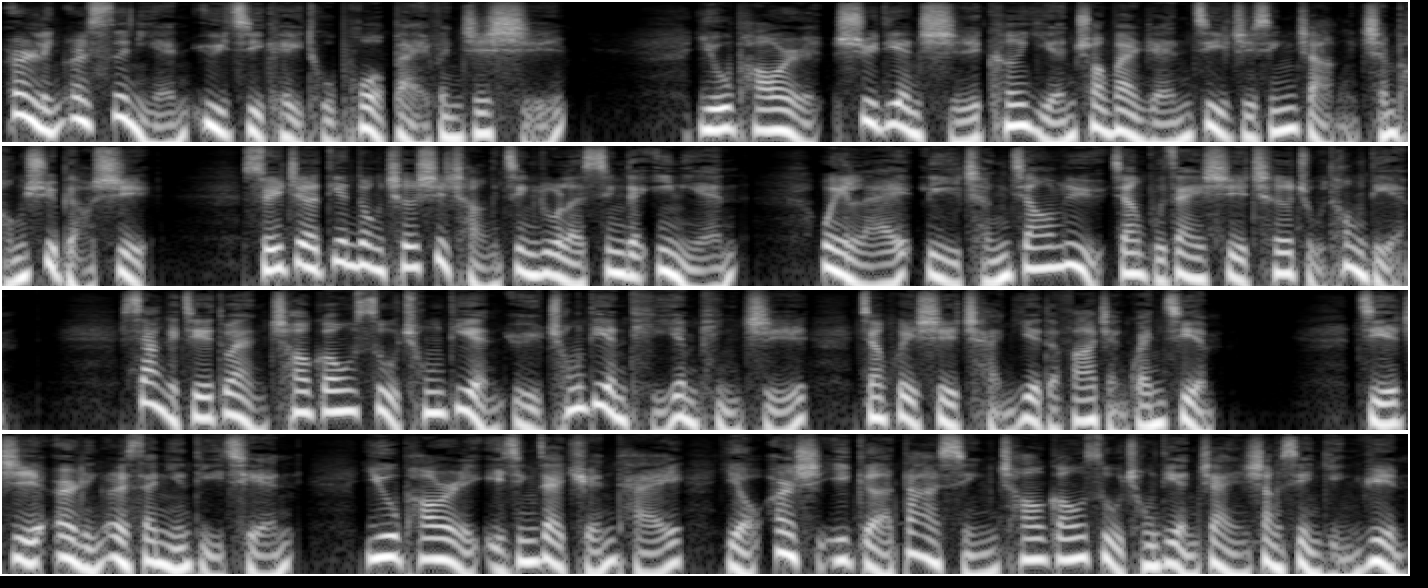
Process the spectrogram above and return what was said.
二零二四年预计可以突破百分之十。U Power 蓄电池科研创办人暨执行长陈鹏旭表示，随着电动车市场进入了新的一年，未来里程焦虑将不再是车主痛点。下个阶段，超高速充电与充电体验品质将会是产业的发展关键。截至二零二三年底前，U Power 已经在全台有二十一个大型超高速充电站上线营运，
